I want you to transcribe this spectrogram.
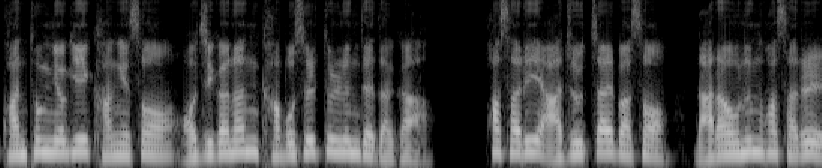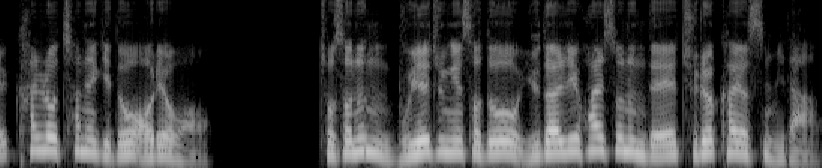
관통력이 강해서 어지간한 갑옷을 뚫는 데다가 화살이 아주 짧아서 날아오는 화살을 칼로 쳐내기도 어려워. 조선은 무예 중에서도 유달리 활 쏘는 데에 주력하였습니다.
